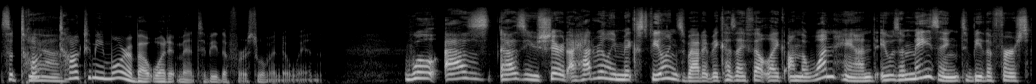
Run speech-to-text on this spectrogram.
So talk yeah. talk to me more about what it meant to be the first woman to win. Well, as as you shared, I had really mixed feelings about it because I felt like on the one hand, it was amazing to be the first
